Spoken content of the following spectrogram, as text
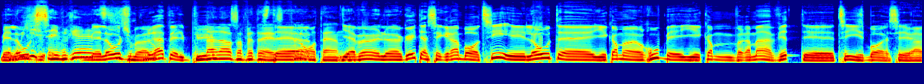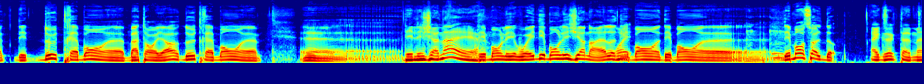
Mais l'autre, oui, je- c'est vrai. mais l'autre, je me rappelle plus. Non, non, ça fait, ça C'était- fait longtemps. Il y avait un, le gars est assez grand bâti et l'autre euh, il est comme un roux mais il est comme vraiment vite euh, tu sais il se bat c'est des deux très bons euh, batailleurs deux très bons Des légionnaires. des bons ouais, des bons légionnaires là, des bons des bons des bons soldats Exactement.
